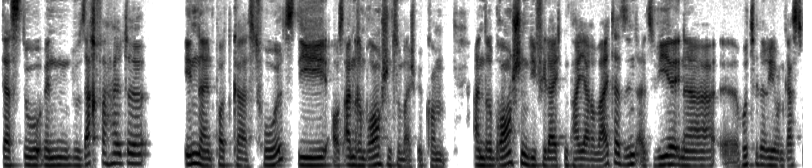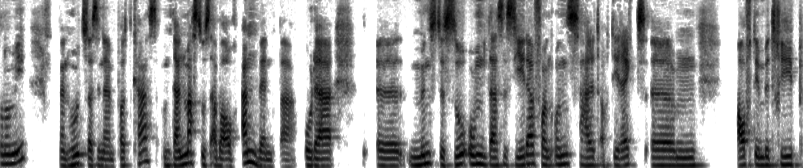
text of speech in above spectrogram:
dass du, wenn du Sachverhalte in deinen Podcast holst, die aus anderen Branchen zum Beispiel kommen. Andere Branchen, die vielleicht ein paar Jahre weiter sind als wir in der äh, Hotellerie und Gastronomie, dann holst du das in deinem Podcast und dann machst du es aber auch anwendbar oder äh, münzt es so um, dass es jeder von uns halt auch direkt ähm, auf den Betrieb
